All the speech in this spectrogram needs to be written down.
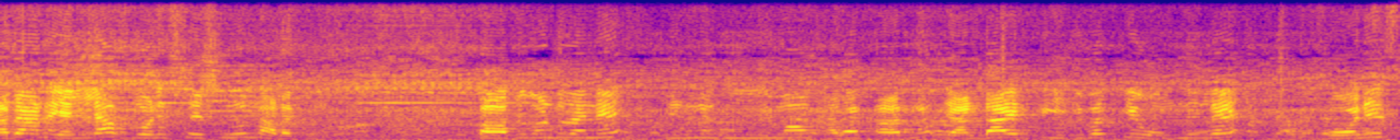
അതാണ് എല്ലാ പോലീസ് സ്റ്റേഷനിലും നടക്കുന്നത്. അപ്പൊ അതുകൊണ്ട് തന്നെ ഇതിന് നിയമം അതാ കാരണം രണ്ടായിരത്തി ഇരുപത്തി ഒന്നിലെ പോലീസ്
